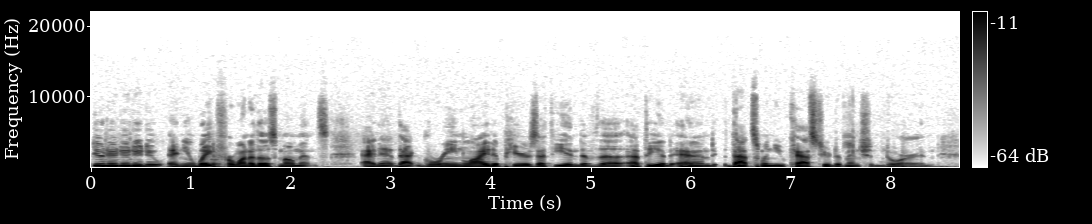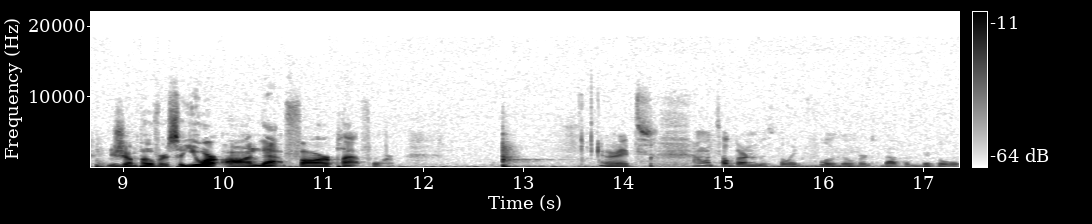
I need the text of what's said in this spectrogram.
do do do do do and you wait for one of those moments. And uh, that green light appears at the end of the at the end and that's when you cast your dimension door and jump over. So you are on that far platform All right. I'm gonna tell Barnabas to like float over to about the middle,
